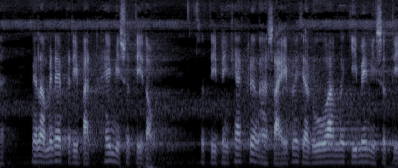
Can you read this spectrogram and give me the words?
นะงั้นเราไม่ได้ปฏิบัติให้มีสติหรอก สติเป็นแค่เครื่องอาศัยเพื่อจะรู้ว่าเมื่อกี้ไม่มีสติ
